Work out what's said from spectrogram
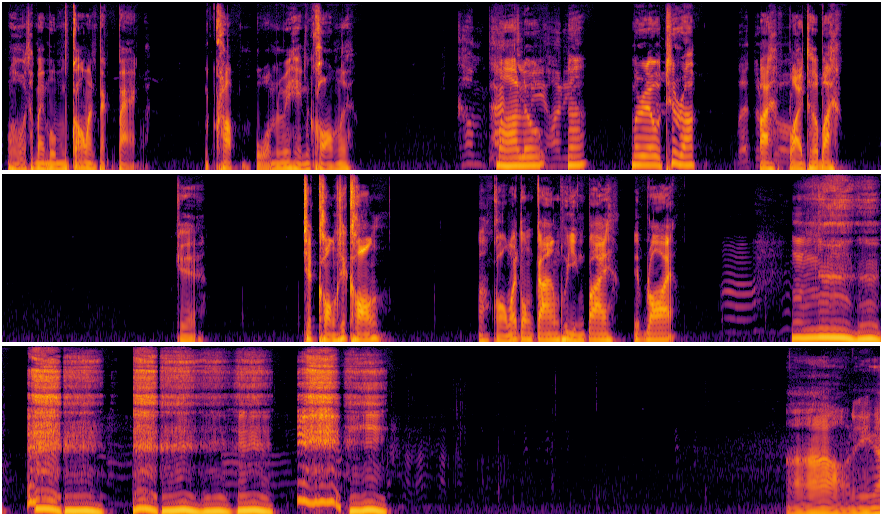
โอ้โหทำไมมุมกล้องมันแปลกๆวะมันครอบหัวมันไม่เห็นของเลย Come มา back to เร็ว me, honey. นะ มาเร็วที่รัก Let ไป her go. ปล่อยเธอไป โอเคเช็คของเช็คของอะของไว้ตรงกลางผู้หญิงไป เรียบร้อย อ้าว นี่ไง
